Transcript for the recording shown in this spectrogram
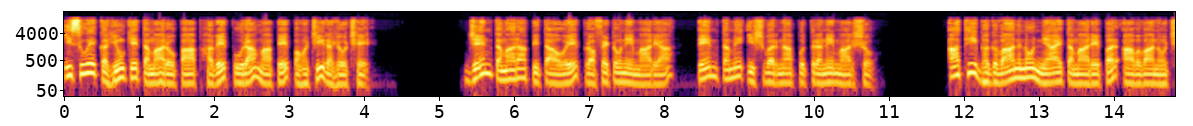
ઈસુએ કહ્યું કે તમારો પાપ હવે પૂરા માપે પહોંચી રહ્યો છે. જેમ તમારા પિતાઓએ પ્રોફેટોને માર્યા, તેમ તમે ઈશ્વરના પુત્રને મારશો. આથી ભગવાનનો ન્યાય તમારે પર આવવાનો છે.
